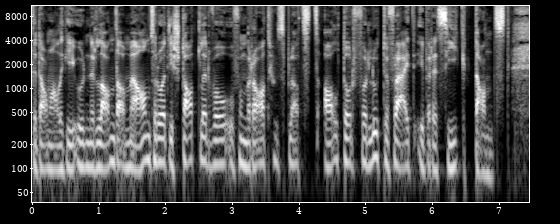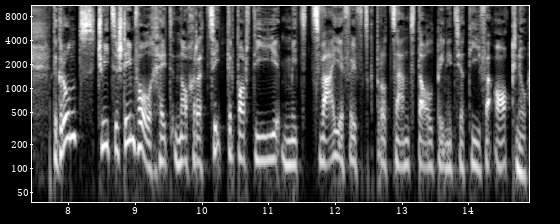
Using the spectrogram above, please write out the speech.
Der damalige Urner Landamme Hans-Rudi Stadler, der auf dem Rathausplatz zu Altdorf vor Lutherfreit über einen Sieg tanzt. Der Grund, das Schweizer Stimmvolk hat nach einer Zitterpartie mit 52 Prozent die Alpeninitiative angenommen.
